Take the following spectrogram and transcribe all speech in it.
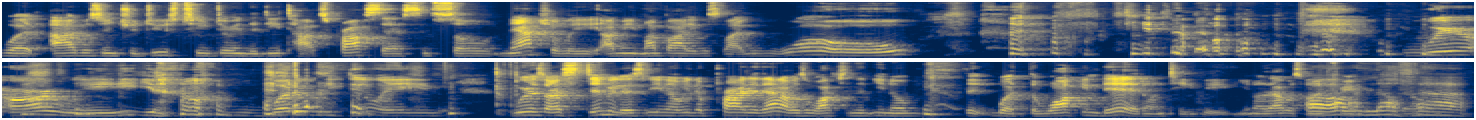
what I was introduced to during the detox process. And so naturally, I mean, my body was like, whoa, you know, where are we? You know, what are we doing? Where's our stimulus? You know, you know, prior to that, I was watching the, you know, the, what, The Walking Dead on TV. You know, that was my oh, favorite. I love show. that.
